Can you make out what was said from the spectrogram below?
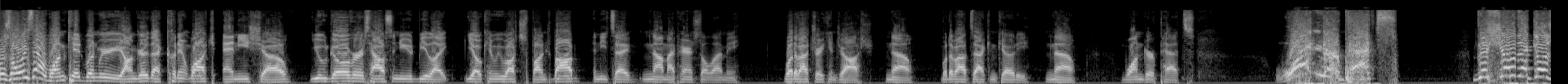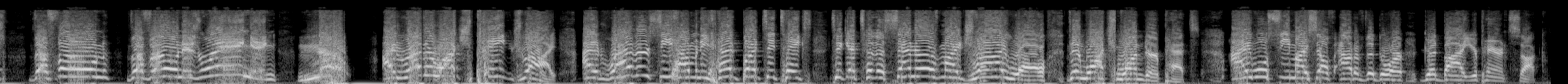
there was always that one kid when we were younger that couldn't watch any show. You would go over his house and you'd be like, "Yo, can we watch SpongeBob?" And he'd say, "No, my parents don't let me." What about Drake and Josh? No. What about Zack and Cody? No. Wonder Pets. Wonder Pets? The show that goes, the phone, the phone is ringing. No. I'd rather watch paint dry. I'd rather see how many headbutts it takes to get to the center of my drywall than watch Wonder Pets. I will see myself out of the door. Goodbye. Your parents suck.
